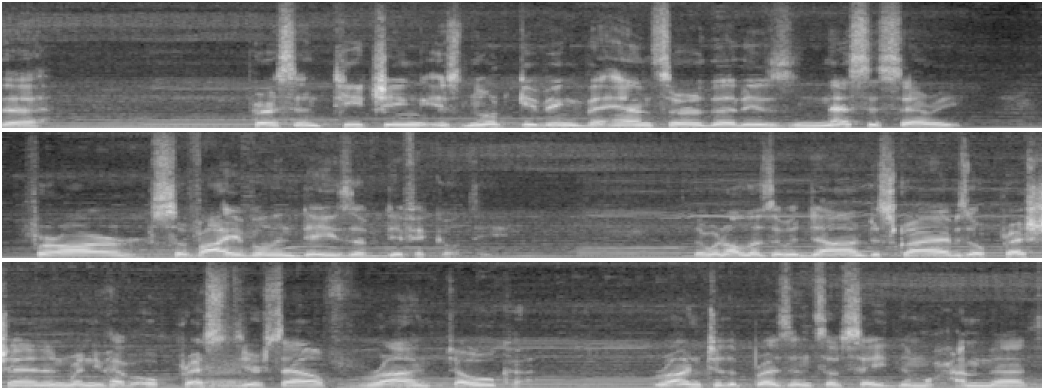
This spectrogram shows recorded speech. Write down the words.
the person teaching is not giving the answer that is necessary for our survival in days of difficulty. That when Allah describes oppression and when you have oppressed yourself, run, jauka, run to the presence of Sayyidina Muhammad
